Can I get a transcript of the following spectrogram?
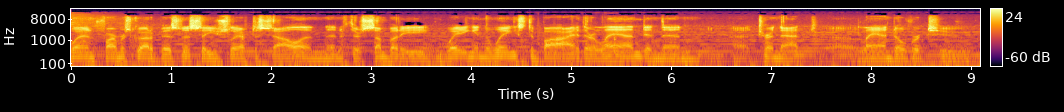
when farmers go out of business, they usually have to sell. And then, if there's somebody waiting in the wings to buy their land and then uh, turn that uh, land over to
